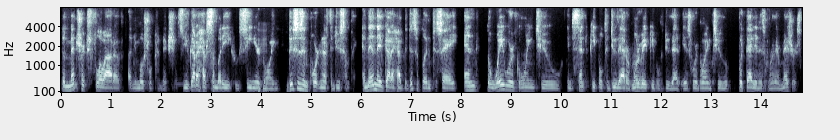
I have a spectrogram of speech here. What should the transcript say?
the metrics flow out of an emotional conviction. So you've got to have somebody who's senior mm-hmm. going, this is important enough to do something. And then they've got to have the discipline to say, and the way we're going to incent people to do that or motivate people to do that is we're going to put that in as one of their measures.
